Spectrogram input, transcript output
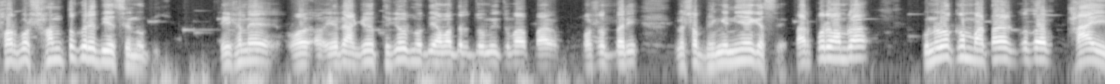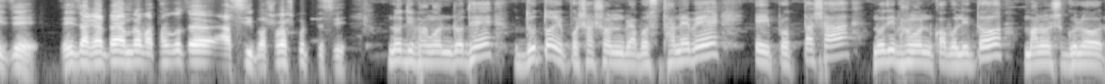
সর্বশান্ত করে দিয়েছে নদী। এখানে এর আগে থেকেও নদী আমাদের জমি জমা বসত বাড়ি, এগুলো সব ভেঙে নিয়ে গেছে। তারপরেও আমরা কোন রকম মাথা গোজার ঠাই যে এই জায়গাটায় আমরা মাথা গোজা আছি, বসবাস করতেছি। নদী ভাঙন রোধে দ্রুতই প্রশাসন ব্যবস্থা নেবে, এই প্রত্যাশা নদী ভাঙন কবলিত মানুষগুলোর।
